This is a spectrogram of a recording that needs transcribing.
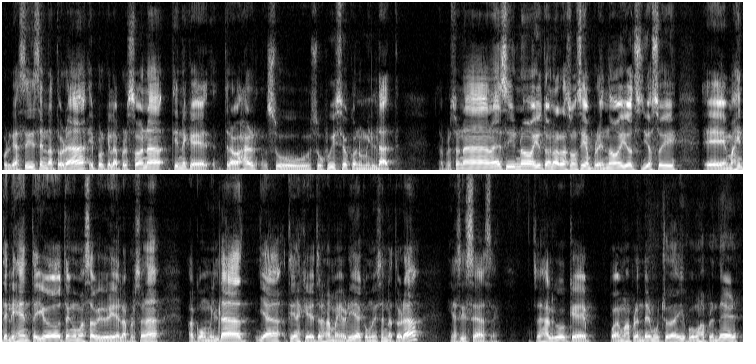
Porque así dice en la Torah y porque la persona tiene que trabajar su, su juicio con humildad. La persona no es decir, no, yo tengo la razón siempre, no, yo, yo soy eh, más inteligente, yo tengo más sabiduría. La persona va con humildad, ya tienes que ir de la mayoría, como dice en la Torah, y así se hace. Entonces es algo que podemos aprender mucho de ahí, podemos aprender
